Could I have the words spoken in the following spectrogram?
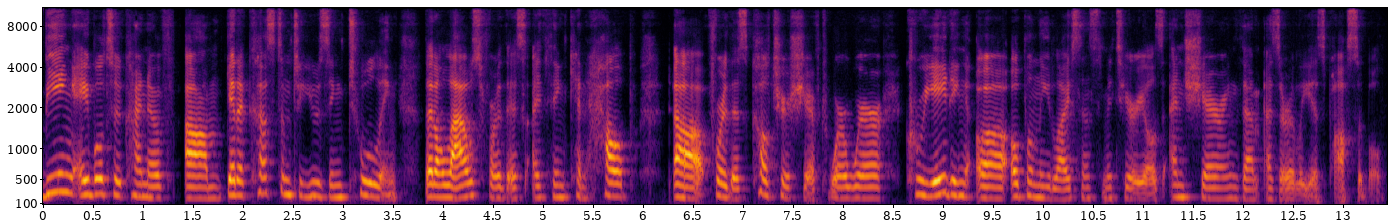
being able to kind of um, get accustomed to using tooling that allows for this, I think can help uh, for this culture shift where we're creating uh, openly licensed materials and sharing them as early as possible.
